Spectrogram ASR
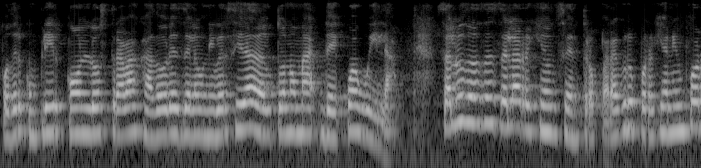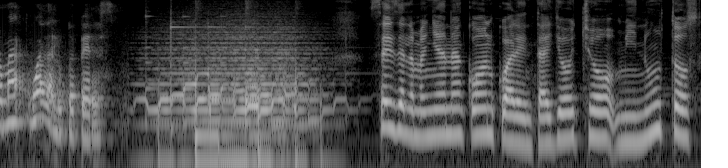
poder cumplir con los trabajadores de la Universidad Autónoma de Coahuila. Saludos desde la región centro. Para Grupo Región Informa, Guadalupe Pérez. 6 de la mañana con 48 minutos.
